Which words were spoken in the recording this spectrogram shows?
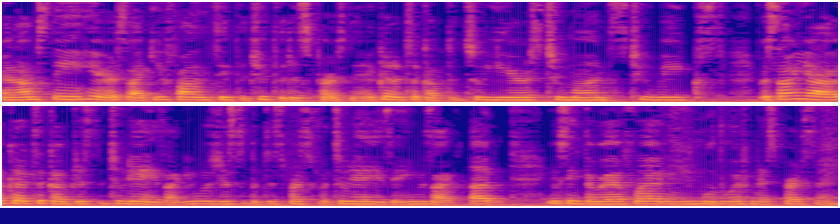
And I'm seeing here, it's like you finally see the truth of this person. It could have took up to two years, two months, two weeks. For some of y'all, it could have took up just two days. Like you was just with this person for two days and he was like, up, you seen the red flag and you moved away from this person.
